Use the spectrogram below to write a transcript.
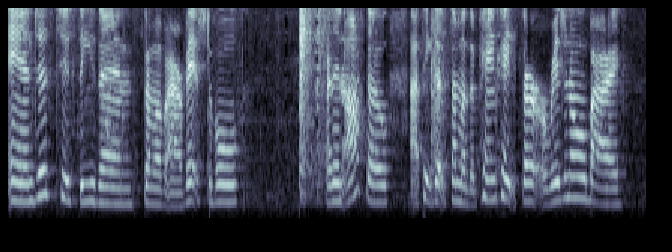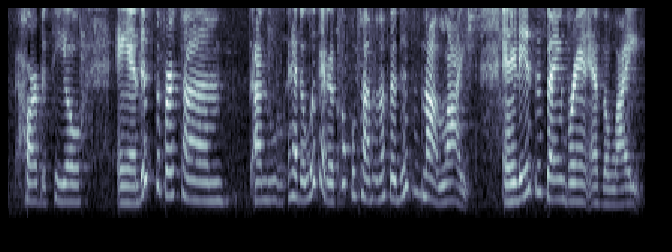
and just to season some of our vegetables and then also I picked up some of the pancake syrup original by Harvest Hill and this is the first time I had to look at it a couple times and I said this is not light and it is the same brand as the light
